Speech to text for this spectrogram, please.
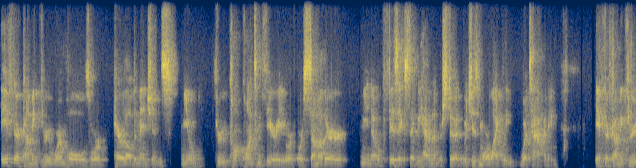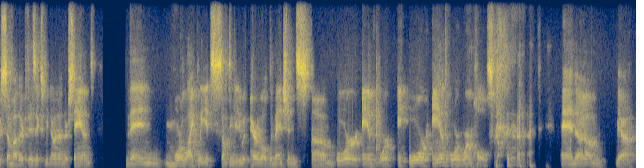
if they're coming through wormholes or parallel dimensions, you know, through quantum theory or or some other you know physics that we haven't understood, which is more likely what's happening. If they're coming through some other physics we don't understand, then more likely it's something to do with parallel dimensions um, or and or or and or wormholes and um, yeah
